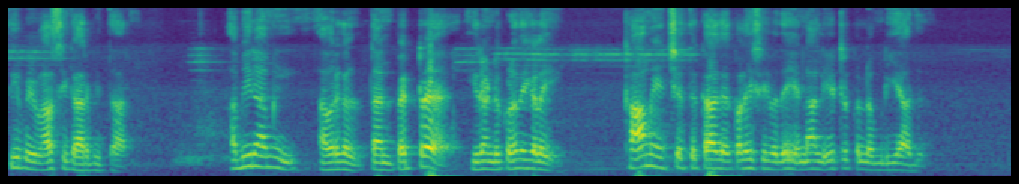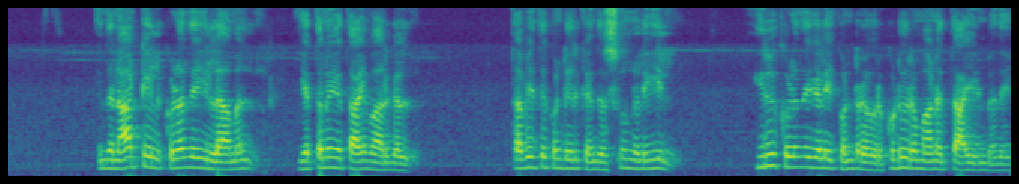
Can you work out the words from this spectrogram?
தீர்ப்பை வாசிக்க ஆரம்பித்தார். அபிராமி அவர்கள் தன் பெற்ற இரண்டு குழந்தைகளை காம எச்சத்துக்காக கொலை செய்வதை என்னால் ஏற்றுக்கொள்ள முடியாது. இந்த நாட்டில் குழந்தை இல்லாமல் எத்தனையோ தாய்மார்கள் தவித்து கொண்டிருக்க இந்த சூழ்நிலையில் இரு குழந்தைகளை கொன்ற ஒரு கொடூரமான தாய் என்பதை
